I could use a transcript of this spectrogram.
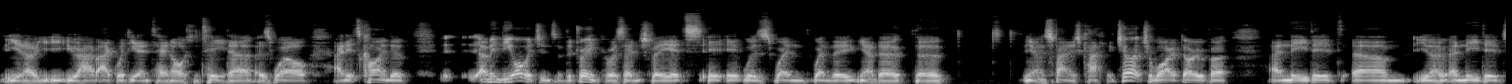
you know, you, you, have aguardiente in Argentina as well. And it's kind of, I mean, the origins of the drink are essentially, it's, it, it was when, when the, you know, the, the, you know, Spanish Catholic Church arrived over and needed, um, you know, and needed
